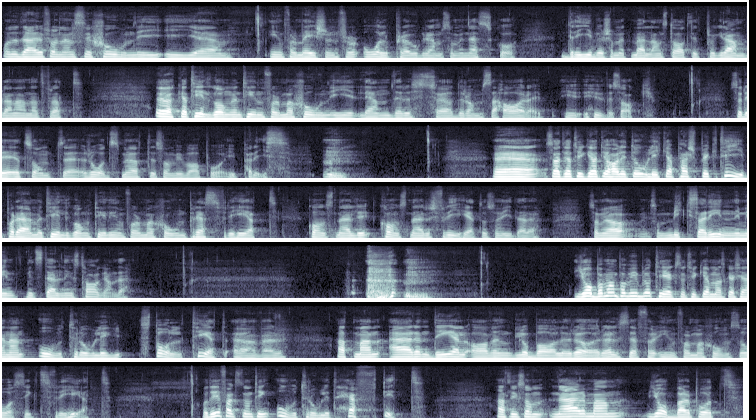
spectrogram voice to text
Och det där är från en session i, i eh, Information for All Program som Unesco driver som ett mellanstatligt program, bland annat för att öka tillgången till information i länder söder om Sahara i, i huvudsak. Så det är ett sånt eh, rådsmöte som vi var på i Paris. Eh, så att jag tycker att jag har lite olika perspektiv på det här med tillgång till information, pressfrihet, konstnärlig, konstnärers frihet och så vidare. Som jag som mixar in i min, mitt ställningstagande. Jobbar man på bibliotek så tycker jag man ska känna en otrolig stolthet över att man är en del av en global rörelse för informations och åsiktsfrihet. Och det är faktiskt någonting otroligt häftigt. Att liksom när man jobbar på ett,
